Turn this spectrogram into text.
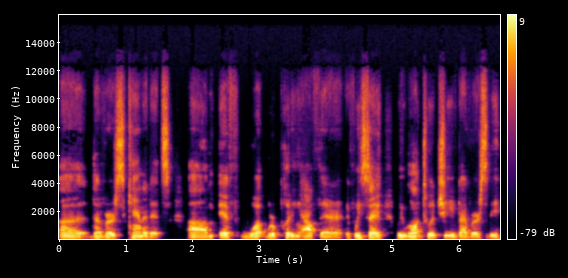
uh, diverse candidates um, if what we're putting out there, if we say we want to achieve diversity,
